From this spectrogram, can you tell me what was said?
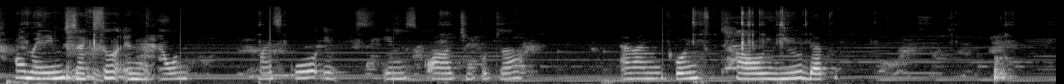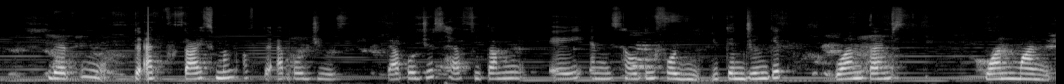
Hi, my name is Axel, and I want my school is in Sekolah Ciputra, and I'm going to tell you that that the advertisement of the apple juice. The apple juice have vitamin A and is healthy for you. You can drink it one times one month.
